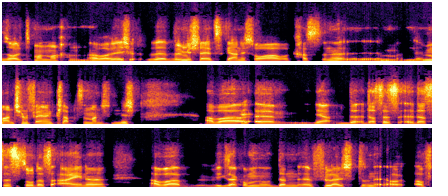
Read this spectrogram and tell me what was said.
sollte man machen. Aber ich will mich da jetzt gar nicht so oh, krass. Ne? In manchen Fällen klappt es, in manchen nicht. Aber ähm, ja, das ist, das ist so das eine. Aber wie gesagt, um dann äh, vielleicht dann auf,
